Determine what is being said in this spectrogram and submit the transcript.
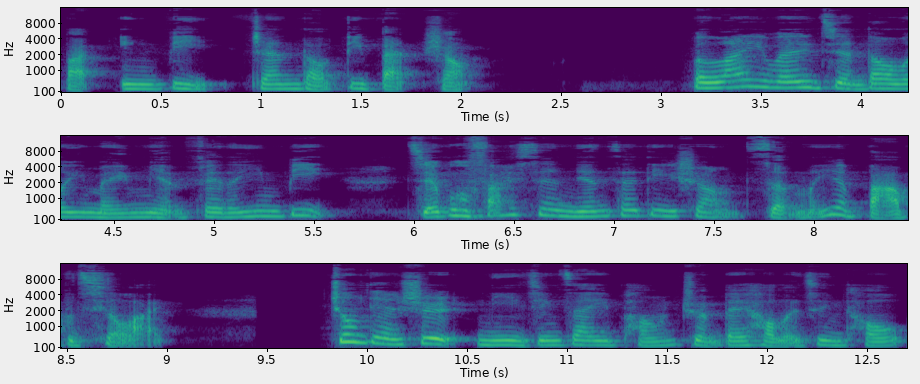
把硬币粘到地板上。本来以为捡到了一枚免费的硬币，结果发现粘在地上，怎么也拔不起来。重点是你已经在一旁准备好了镜头，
